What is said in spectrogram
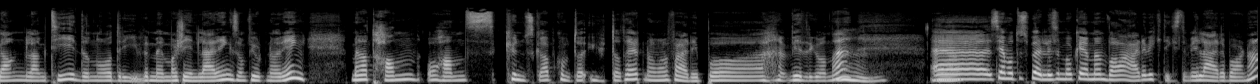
lang, lang tid, og nå driver med maskinlæring som 14-åring, men at han og hans kunnskap kom til å være utdatert når han var ferdig på videregående. Eh, så jeg måtte spørre liksom, ok, men hva er det viktigste vi lærer barna?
